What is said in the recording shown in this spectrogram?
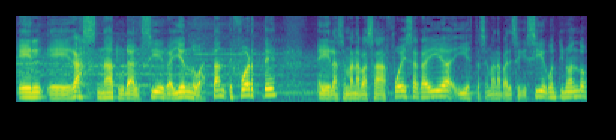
el eh, gas natural, sigue cayendo bastante fuerte. Eh, la semana pasada fue esa caída y esta semana parece que sigue continuando,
